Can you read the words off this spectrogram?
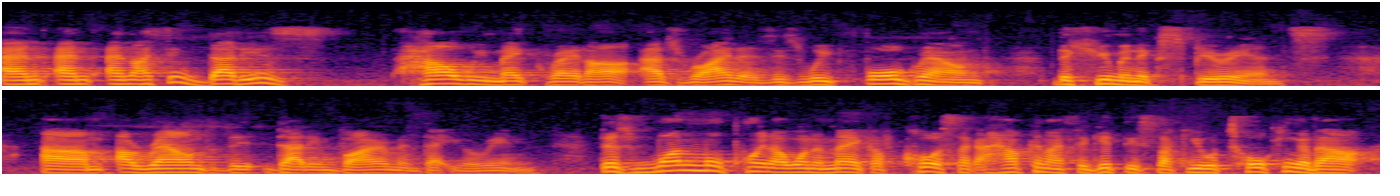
and and and I think that is how we make great art as writers is we foreground the human experience um, around the, that environment that you're in. There's one more point I want to make. Of course, like how can I forget this? Like you were talking about,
